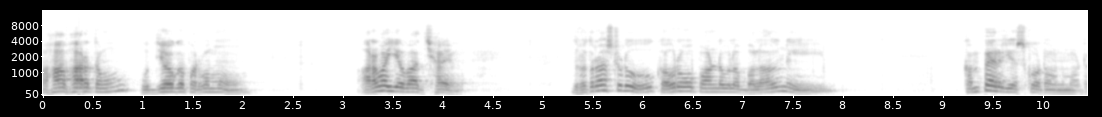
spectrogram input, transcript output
మహాభారతము ఉద్యోగ పర్వము అరవయవ అధ్యాయం ధృతరాష్ట్రుడు కౌరవ పాండవుల బలాల్ని కంపేర్ చేసుకోవటం అన్నమాట.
